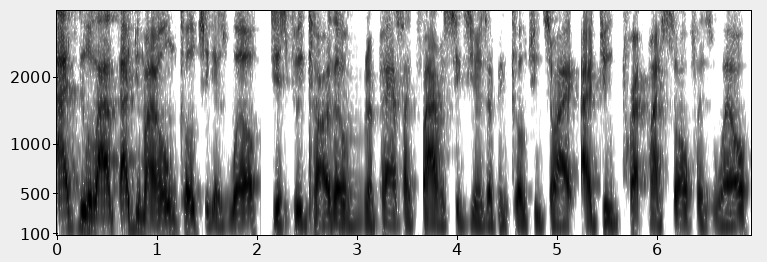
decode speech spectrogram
I do a lot. I do my own coaching as well, just because over the past like five or six years I've been coaching. So I, I do prep myself as well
